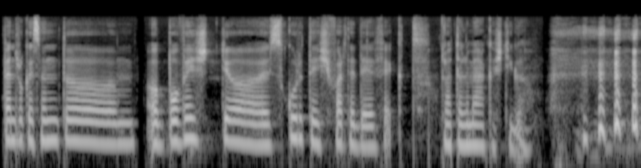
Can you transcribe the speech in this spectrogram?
pentru că sunt uh, povești uh, scurte și foarte de efect. Toată lumea câștigă.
